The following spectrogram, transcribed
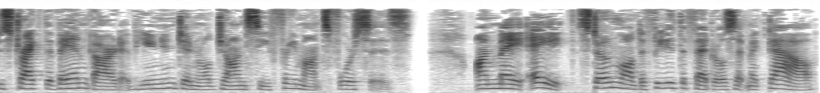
to strike the vanguard of Union General John C. Fremont's forces. On May 8th, Stonewall defeated the Federals at McDowell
